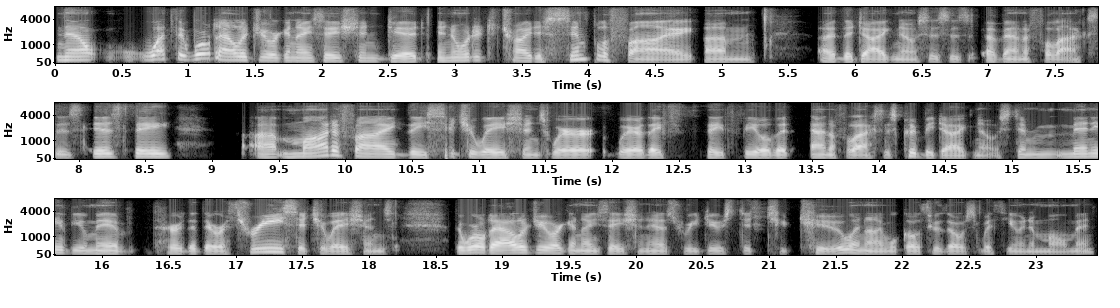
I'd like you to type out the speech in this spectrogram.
Now, what the World Allergy Organization did in order to try to simplify um, uh, the diagnosis of anaphylaxis is they uh, modified the situations where where they they feel that anaphylaxis could be diagnosed. And many of you may have heard that there are three situations. The World Allergy Organization has reduced it to two, and I will go through those with you in a moment.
